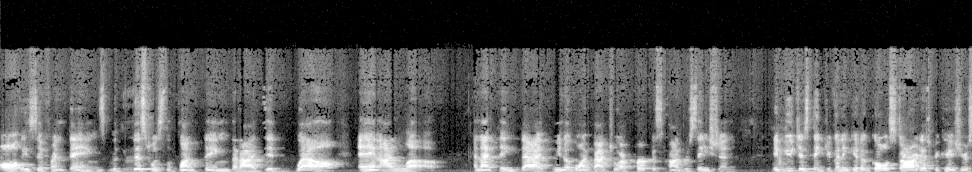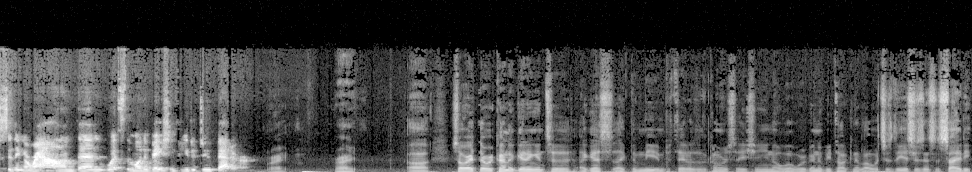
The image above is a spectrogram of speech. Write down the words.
all these different things, but right. this was the one thing that I did well and I love. And I think that, you know, going back to our purpose conversation, if you just think you're going to get a gold star just because you're sitting around, then what's the motivation for you to do better? Right, right. Uh, so right there, we're kind of getting into, I guess, like the meat and potatoes of the conversation. You know what we're going to be talking about, which is the issues in society.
